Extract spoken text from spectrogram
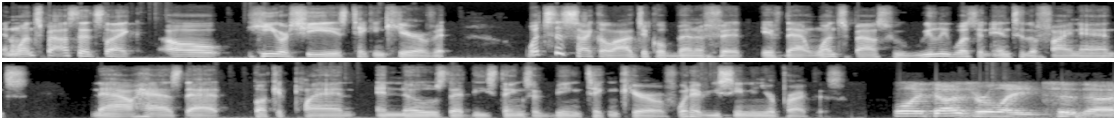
And one spouse that's like, oh, he or she is taking care of it. What's the psychological benefit if that one spouse who really wasn't into the finance now has that bucket plan and knows that these things are being taken care of. What have you seen in your practice? Well, it does relate to the,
